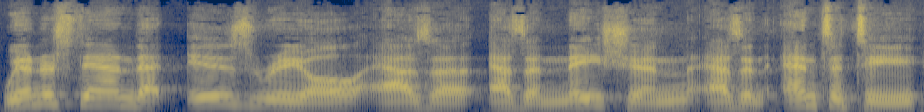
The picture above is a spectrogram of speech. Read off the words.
We understand that Israel, as a, as a nation, as an entity,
